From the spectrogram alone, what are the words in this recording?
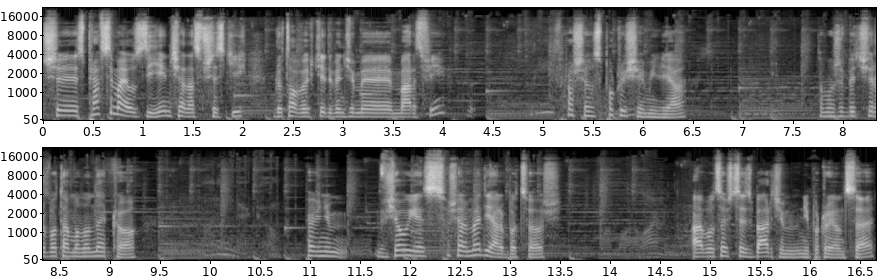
Czy sprawcy mają zdjęcia nas wszystkich gotowych, kiedy będziemy martwi? Proszę, uspokój się, Emilia. To może być robota Mononeko. Pewnie wziął je z social media albo coś. Albo coś, co jest bardziej niepokojące.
